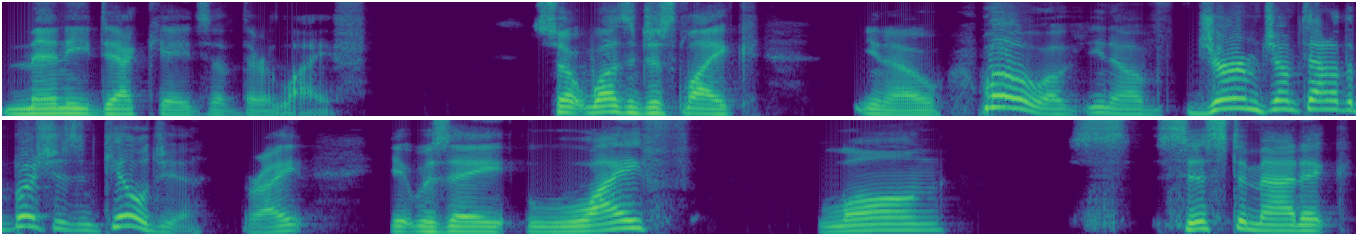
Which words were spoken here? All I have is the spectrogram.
many decades of their life. So it wasn't just like, you know, whoa, you know, germ jumped out of the bushes and killed you, right? It was a lifelong, s- systematic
